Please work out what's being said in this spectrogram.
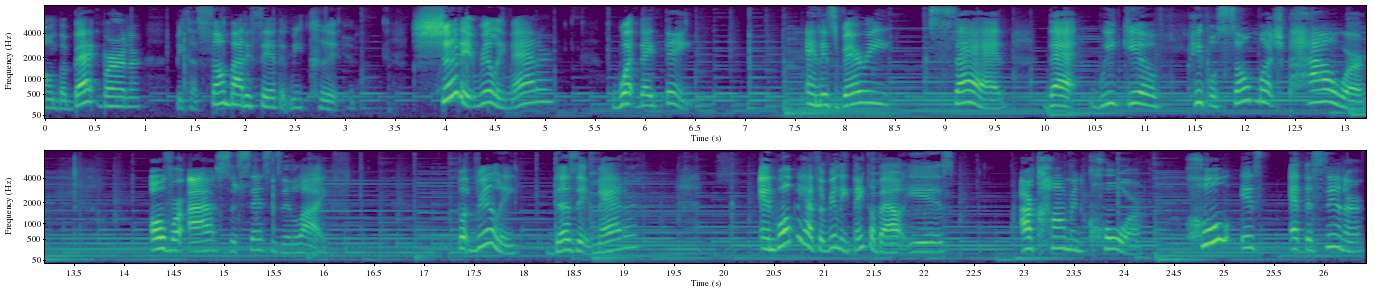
on the back burner because somebody said that we couldn't. Should it really matter what they think? And it's very sad that we give people so much power over our successes in life. But really, does it matter? And what we have to really think about is our common core. Who is at the center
